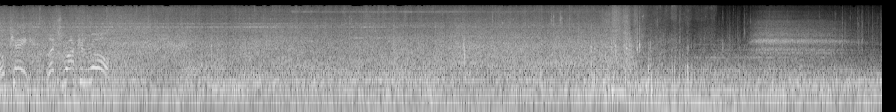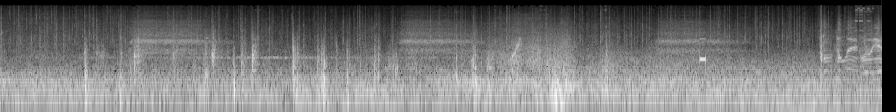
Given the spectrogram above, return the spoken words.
Okay, let's rock and roll. Hold the lid, will you?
